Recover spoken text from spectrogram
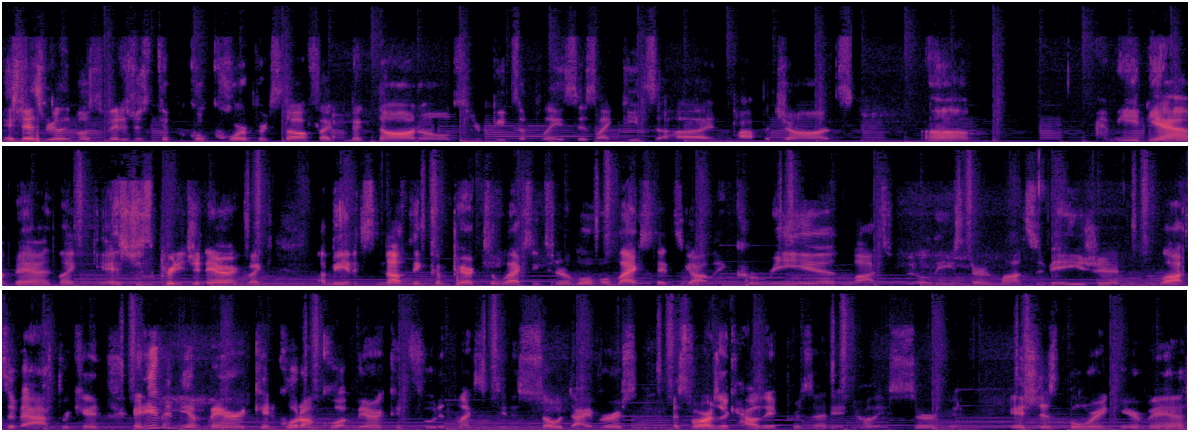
it's just really most of it is just typical corporate stuff, like McDonald's, your pizza places like Pizza Hut and Papa John's. Um, I mean, yeah, man. Like, it's just pretty generic. Like, I mean, it's nothing compared to Lexington or Louisville. Lexington's got like Korean, lots of Middle Eastern, lots of Asian, lots of African, and even the American, quote unquote, American food in Lexington is so diverse as far as like how they present it and how they serve it. It's just boring here, man.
